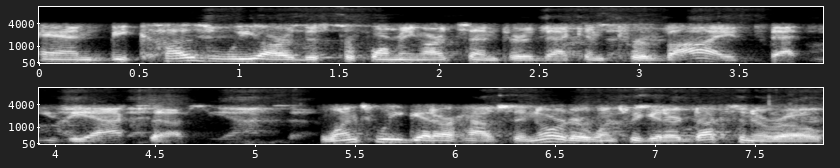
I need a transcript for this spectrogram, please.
and because we are this performing arts center that can provide that easy access, once we get our house in order, once we get our ducks in a row,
